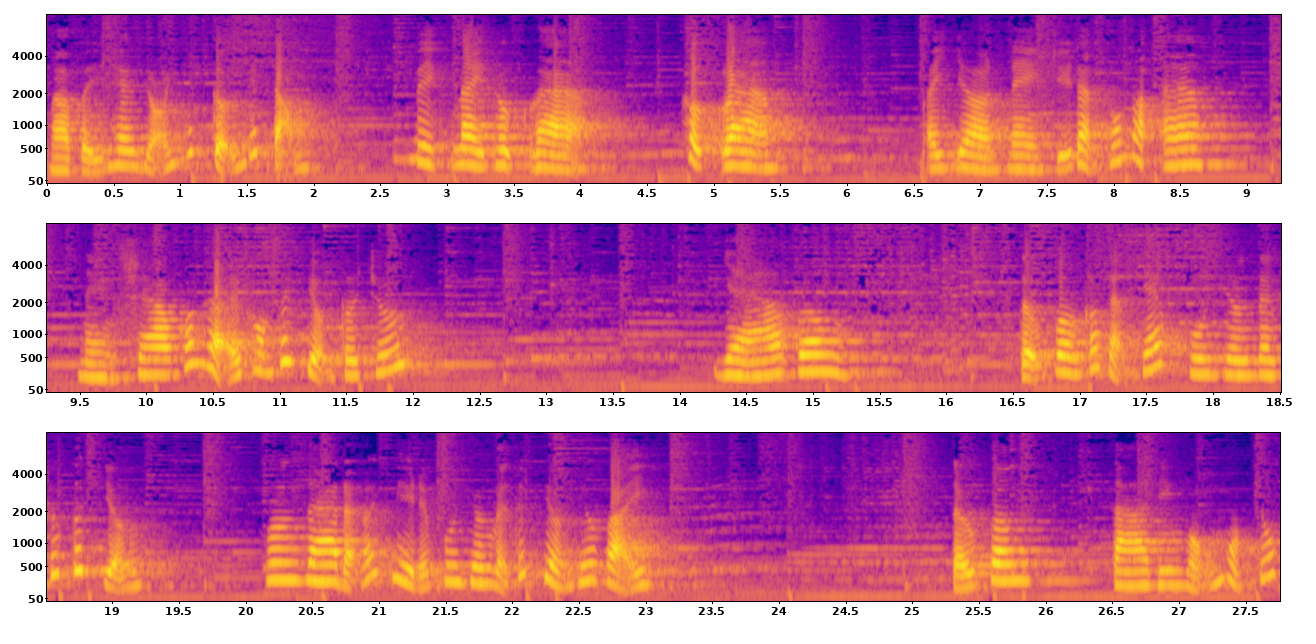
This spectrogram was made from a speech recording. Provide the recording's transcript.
Mà bị theo dõi nhất cử nhất động. Việc này thật là Thật là Bây giờ nàng chỉ đành phó mặt A. Nàng sao có thể không tức giận cơ chứ? Dạ vâng. Tử vân có cảm giác phu nhân đang rất tức giận. Vương gia đã nói gì để phu nhân lại tức giận như vậy? Tử vân, Ta đi ngủ một chút.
